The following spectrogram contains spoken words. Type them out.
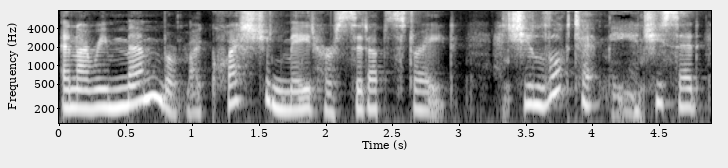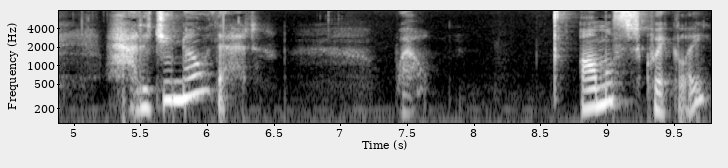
And I remember my question made her sit up straight. And she looked at me and she said, How did you know that? Almost quickly,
